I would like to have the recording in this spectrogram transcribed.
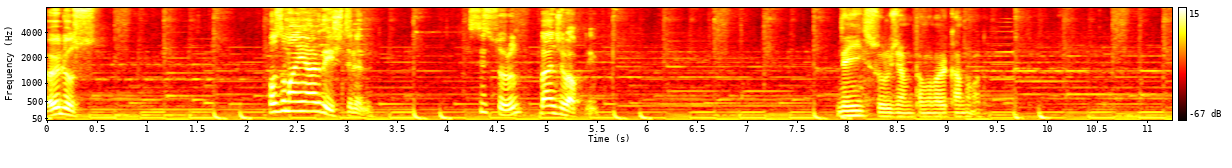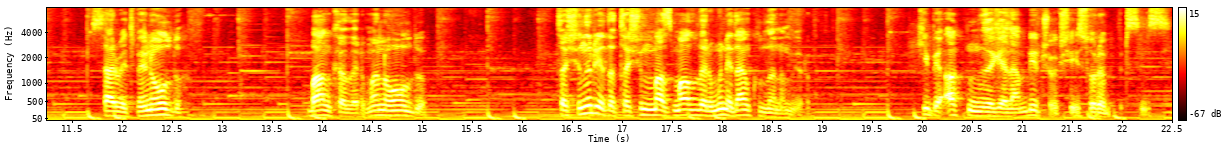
Öyle olsun. O zaman yer değiştirelim. Siz sorun, ben cevaplayayım. Neyi soracağım tam olarak anlamadım. Servetime ne oldu? Bankalarıma ne oldu? Taşınır ya da taşınmaz mallarımı neden kullanamıyorum? Gibi aklınıza gelen birçok şeyi sorabilirsiniz.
